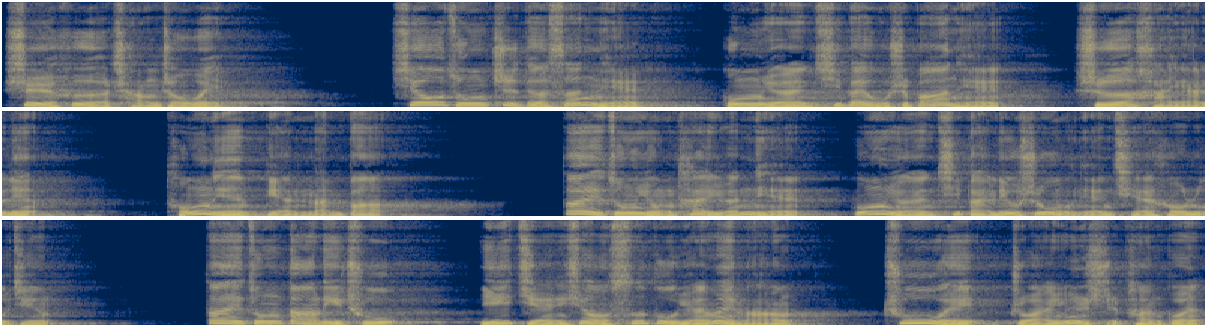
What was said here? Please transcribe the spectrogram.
谥贺长州尉。萧宗至德三年（公元758年），设海盐令，同年贬南巴。代宗永泰元年（公元765年）前后入京。代宗大历初，以检校司部员外郎。初为转运使判官，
